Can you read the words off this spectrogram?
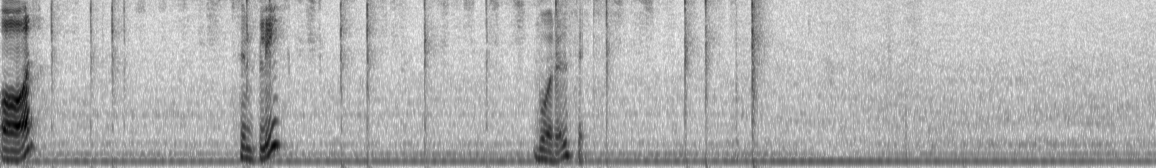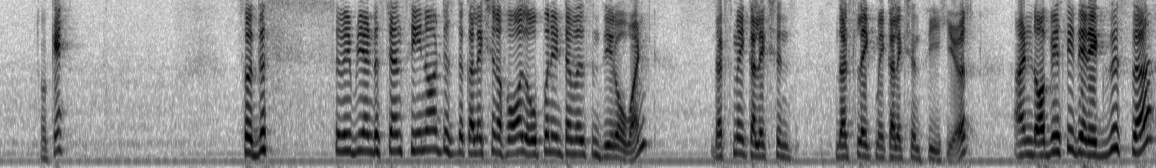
or simply Borel sets. Okay. So, this everybody understands C naught is the collection of all open intervals in 0 1 that is my collections that is like my collection C here and obviously there exists a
